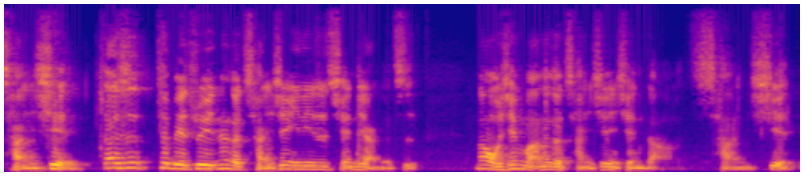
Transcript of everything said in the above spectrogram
产线，但是特别注意，那个产线一定是前两个字。那我先把那个产线先打，产线。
